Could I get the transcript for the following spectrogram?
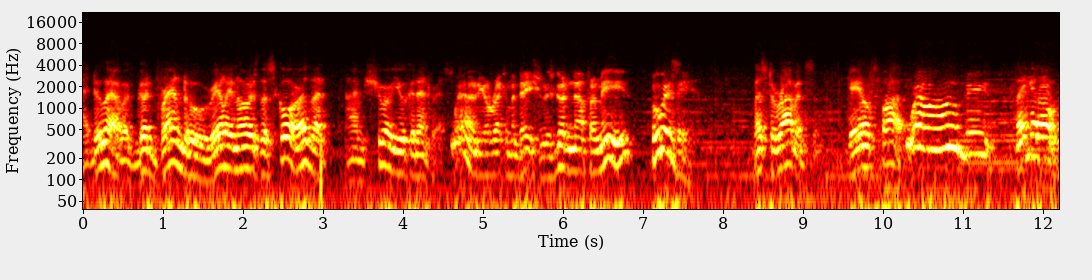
I do have a good friend who really knows the score that I'm sure you could interest. Well, your recommendation is good enough for me. Who is he? Mr. Robinson, Gail's father. Well, I'll be... Think it over.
